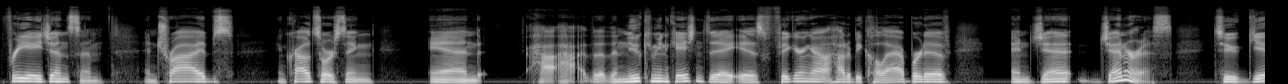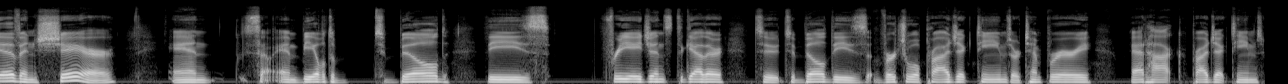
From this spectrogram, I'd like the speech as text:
free agents and and tribes and crowdsourcing and how, how, the, the new communication today is figuring out how to be collaborative and gen- generous to give and share and so and be able to to build these free agents together to to build these virtual project teams or temporary ad hoc project teams.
